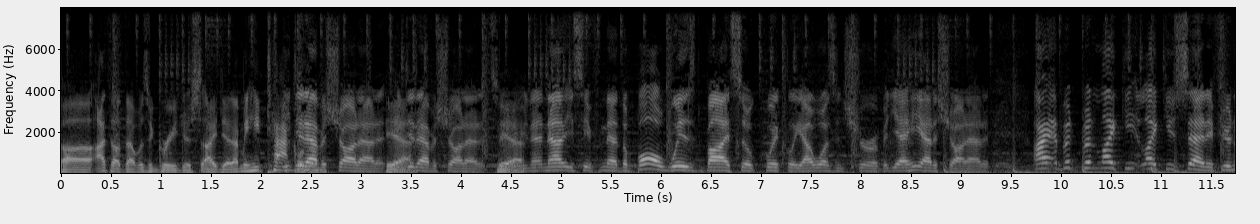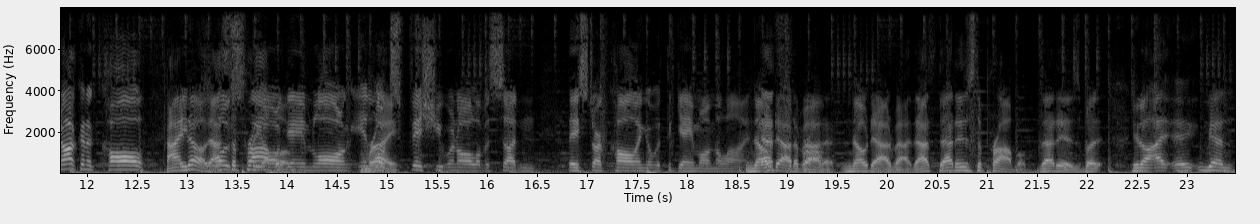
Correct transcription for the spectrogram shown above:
Uh, I thought that was egregious. I did. I mean, he tackled. He did have him. a shot at it. Yeah. He did have a shot at it too. Yeah. Now, now that you see it from there, the ball whizzed by so quickly, I wasn't sure, but yeah, he had a shot at it. I, but but like you, like you said, if you're not going to call, I it know, that's the problem. all game long, it Right. looks fishy when all of a sudden they start calling it with the game on the line. No That's doubt about it. No doubt about it. That that is the problem. That is. But you know, I again,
